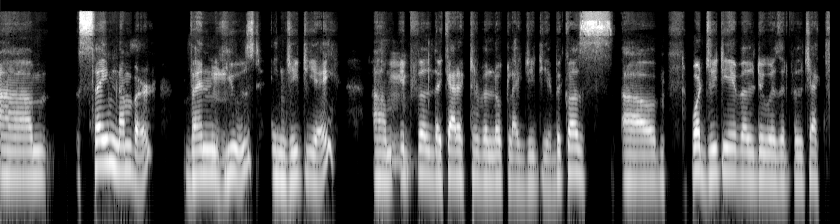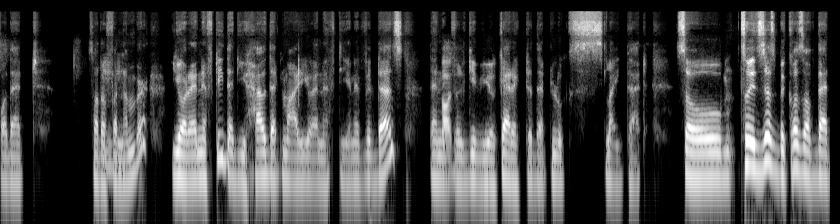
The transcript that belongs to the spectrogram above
um same number when Mm. used in gta um Mm. it will the character will look like gta because um what gta will do is it will check for that sort of a Mhm. number your nft that you have that mario nft and if it does then it. will give you a character that looks like that so so it's just because of that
